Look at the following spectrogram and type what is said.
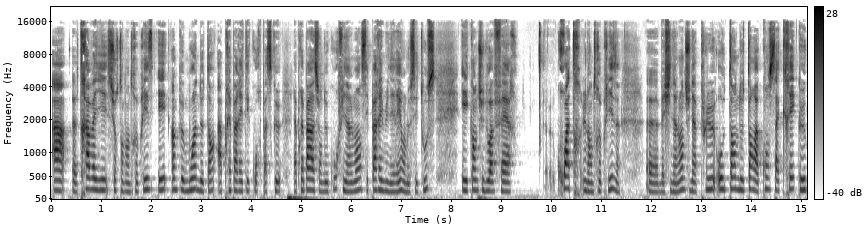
à euh, travailler sur ton entreprise et un peu moins de temps à préparer tes cours. Parce que la préparation de cours finalement c'est pas rémunéré, on le sait tous. Et quand tu dois faire euh, croître une entreprise, euh, ben finalement tu n'as plus autant de temps à consacrer que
